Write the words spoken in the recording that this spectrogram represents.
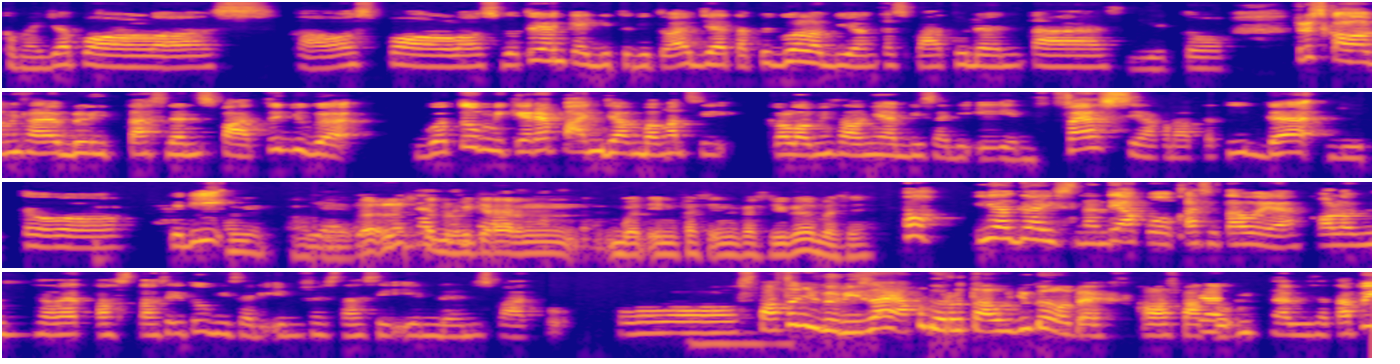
kemeja polos, kaos polos, gue tuh yang kayak gitu-gitu aja. Tapi gue lebih yang ke sepatu dan tas gitu. Terus kalau misalnya beli tas dan sepatu juga, gue tuh mikirnya panjang banget sih. Kalau misalnya bisa diinvest ya kenapa tidak gitu. Jadi. Oke. Iya, Lo, lo kita sempat berpikiran buat invest-invest juga Bas ya? Oh iya guys, nanti aku kasih tahu ya. Kalau misalnya tas-tas itu bisa diinvestasiin dan sepatu. Oh, sepatu juga bisa ya? Aku baru tahu juga loh, Teh, kalau Ya, sepatu. bisa bisa. Tapi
